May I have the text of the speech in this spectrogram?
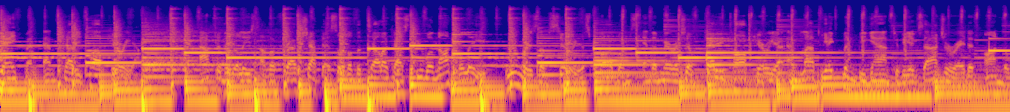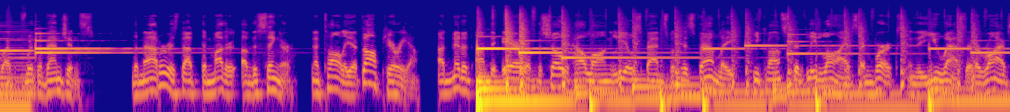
Geikhman and Keti Topuria. After the release of a fresh episode of the telecast You Will Not Believe, rumors of serious problems in the marriage of Keti Topuria and Lev Geikhman to be exaggerated on the web with a vengeance. The matter is that the mother of the singer, Natalia Topuria, admitted on the air of the show how long Leo spends with his family, he constantly lives and works in the US and arrives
